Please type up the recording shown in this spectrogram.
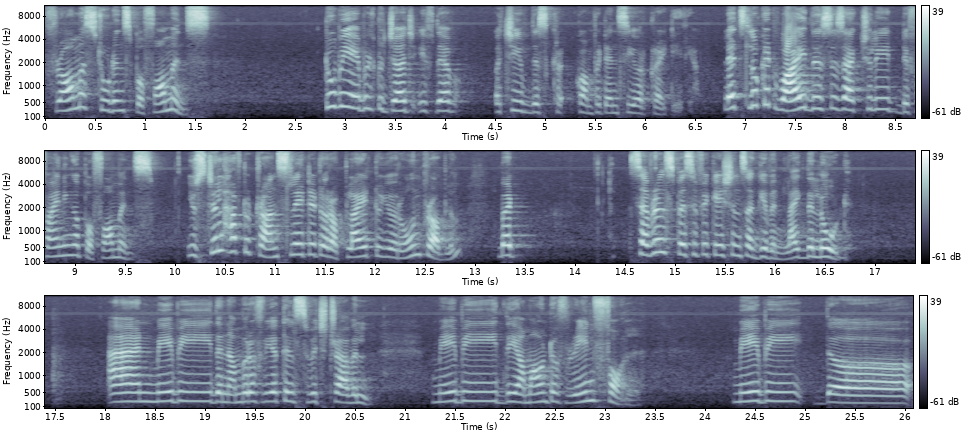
from a student's performance to be able to judge if they have achieved this competency or criteria. Let us look at why this is actually defining a performance. You still have to translate it or apply it to your own problem, but several specifications are given like the load and maybe the number of vehicles which travel, maybe the amount of rainfall, maybe the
